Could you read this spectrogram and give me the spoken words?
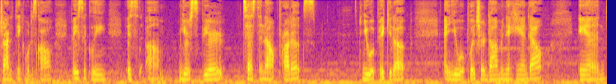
Trying to think of what it's called. Basically, it's um, your spirit testing out products. You will pick it up and you will put your dominant hand out and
